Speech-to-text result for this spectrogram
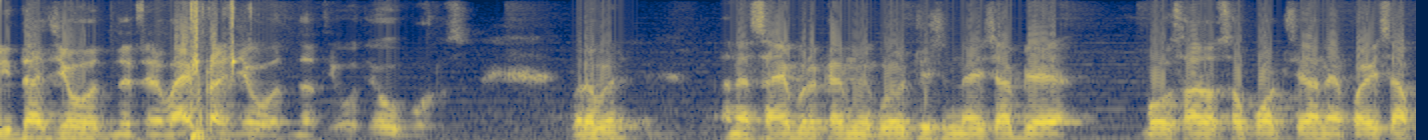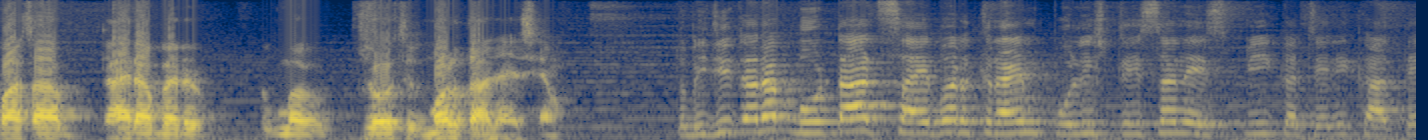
લીધા જેવો જ નથી વાપરા જેવો જ નથી એવું બોલું છું. બરાબર? અને સાયબર ક્રાઇમની પોલિસ્ટેશનના હિસાબે બહુ સારો સપોર્ટ છે અને પૈસા પાછા ધારા બાર ટૂંકમાં વ્યવસ્થિત મળતા જાય છે એમ. તો બીજી તરફ Botad cyber crime police station SP કચેરી ખાતે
